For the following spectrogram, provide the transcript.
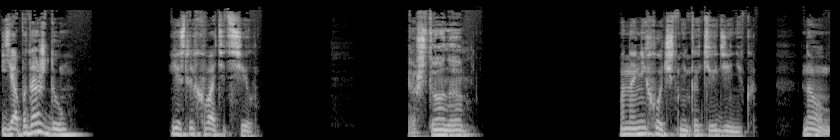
Я подожду, если хватит сил. А что она? Она не хочет никаких денег. Но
